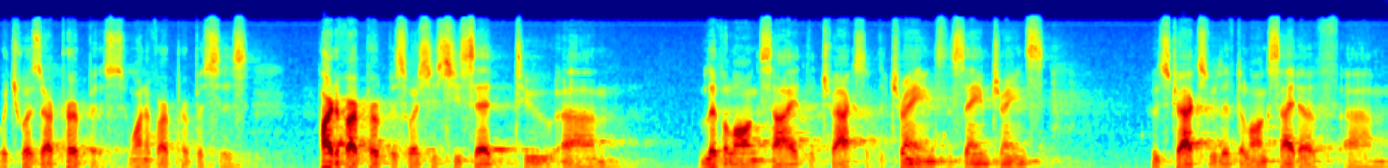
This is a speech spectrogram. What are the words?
which was our purpose, one of our purposes. Part of our purpose was, she said, to um, live alongside the tracks of the trains, the same trains whose tracks we lived alongside of um,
